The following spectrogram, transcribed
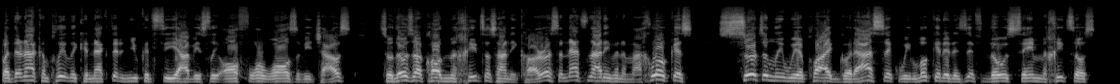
but they're not completely connected, and you can see obviously all four walls of each house. So those are called mechitzos hanikaros, and that's not even a machlokus. Certainly we apply gud asik. We look at it as if those same mechitzos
